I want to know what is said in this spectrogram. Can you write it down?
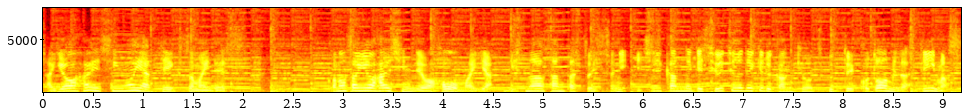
作業配信をやっていくつもりです。この作業配信ではほぼ毎夜リスナーさんたちと一緒に1時間だけ集中できる環境を作っていくことを目指しています。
